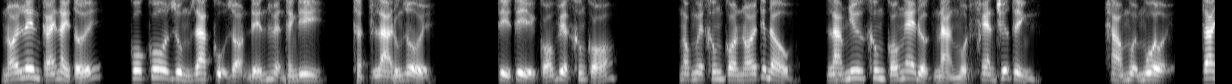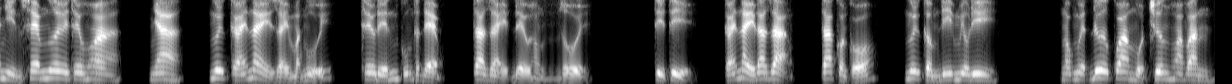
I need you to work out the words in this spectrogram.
Nói lên cái này tới, cô cô dùng gia cụ dọn đến huyện thành đi, thật là đúng rồi. Tỷ tỷ có việc không có. Ngọc Nguyệt không có nói tiếp đầu, làm như không có nghe được nàng một phen chữa tình. Hảo muội muội, ta nhìn xem ngươi theo hoa, nha, ngươi cái này dày mặt mũi, theo đến cũng thật đẹp, ta dày đều hỏng rồi. Tỷ tỷ, cái này đa dạng, ta còn có, ngươi cầm đi miêu đi. Ngọc Nguyệt đưa qua một chương hoa văn,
